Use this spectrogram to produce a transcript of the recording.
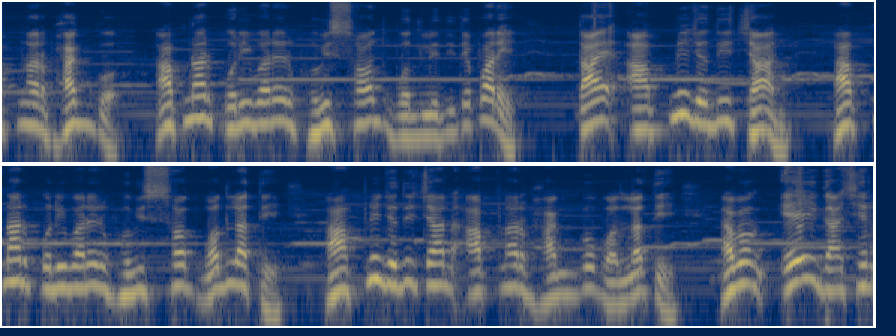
আপনার ভাগ্য আপনার পরিবারের ভবিষ্যৎ বদলে দিতে পারে। তাই আপনি যদি চান আপনার পরিবারের ভবিষ্যৎ বদলাতে আপনি যদি চান আপনার ভাগ্য বদলাতে এবং এই গাছের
